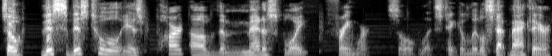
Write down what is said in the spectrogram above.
So this this tool is part of the Metasploit framework. So let's take a little step back there.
